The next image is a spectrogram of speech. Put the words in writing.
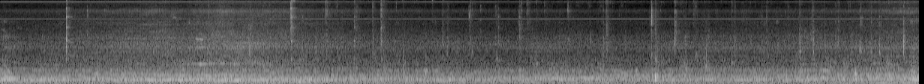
Hmm. Hmm.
